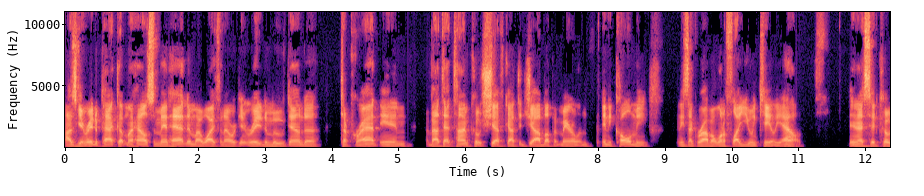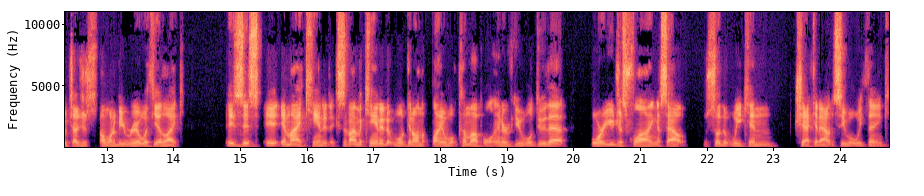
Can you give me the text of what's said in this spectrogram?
I was getting ready to pack up my house in Manhattan, and my wife and I were getting ready to move down to to Pratt. And about that time, Coach Szefc got the job up at Maryland, and he called me, and he's like, "Rob, I want to fly you and Kaylee out." And I said, Coach, I just I want to be real with you. Like, is this am I a candidate? Because if I'm a candidate, we'll get on the plane, we'll come up, we'll interview, we'll do that. Or are you just flying us out so that we can check it out and see what we think?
